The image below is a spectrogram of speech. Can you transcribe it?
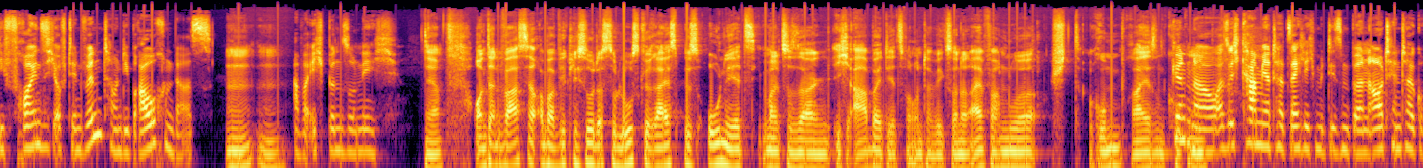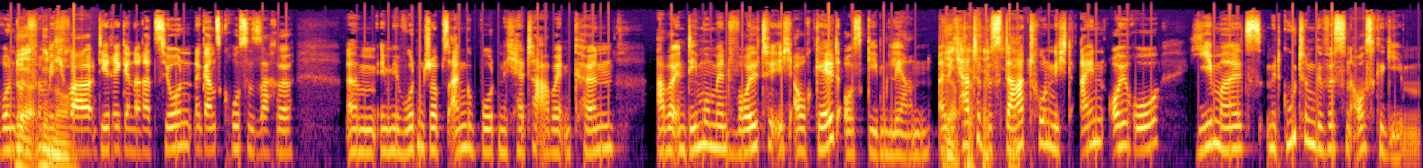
die freuen sich auf den Winter und die brauchen das. Mm -mm. Aber ich bin so nicht. Ja, und dann war es ja aber wirklich so, dass du losgereist bist, ohne jetzt mal zu sagen, ich arbeite jetzt von unterwegs, sondern einfach nur rumreisen, gucken. Genau, also ich kam ja tatsächlich mit diesem Burnout-Hintergrund ja, und für genau. mich war die Regeneration eine ganz große Sache. Ähm, mir wurden Jobs angeboten, ich hätte arbeiten können, aber in dem Moment wollte ich auch Geld ausgeben lernen. Also ja, ich hatte perfekt, bis dato ja. nicht ein Euro jemals mit gutem Gewissen ausgegeben.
